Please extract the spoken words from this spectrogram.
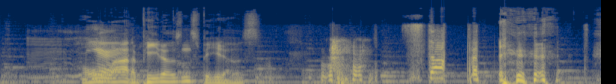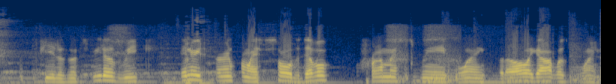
Mm, Whole yeah. lot of pedos and speedos. Stop. Pedos and Speedos week. In Okay. return for my soul, the devil promised me blank, but all I got was blank.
